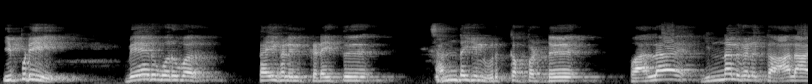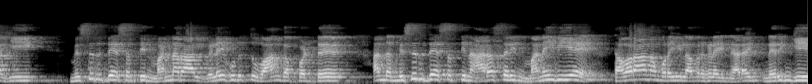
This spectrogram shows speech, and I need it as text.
இப்படி வேறு ஒருவர் கைகளில் கிடைத்து சந்தையில் விற்கப்பட்டு பல இன்னல்களுக்கு ஆளாகி மிசிறு தேசத்தின் மன்னரால் விலை கொடுத்து வாங்கப்பட்டு அந்த மிசிறு தேசத்தின் அரசரின் மனைவியே தவறான முறையில் அவர்களை நெருங்கி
